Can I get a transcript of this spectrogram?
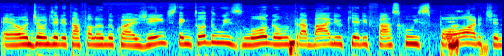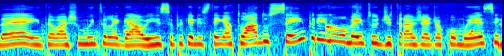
é, onde, onde ele está falando com a gente, tem todo um slogan, um trabalho que ele faz com esporte, né, então acho muito legal isso, porque eles têm atuado sempre no momento de tragédia como esse,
